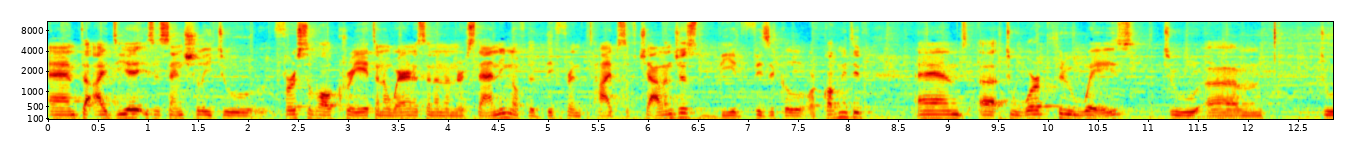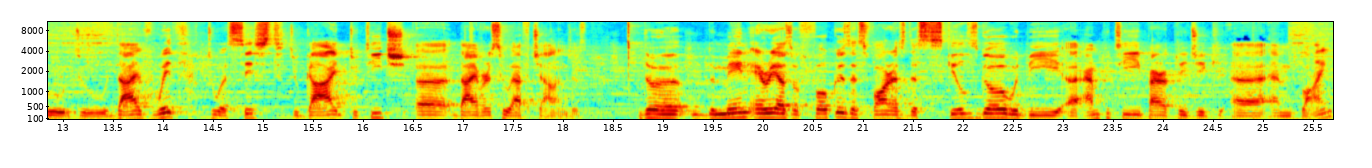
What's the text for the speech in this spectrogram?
and the idea is essentially to, first of all, create an awareness and an understanding of the different types of challenges, be it physical or cognitive, and uh, to work through ways to, um, to, to dive with, to assist, to guide, to teach uh, divers who have challenges. The, the main areas of focus as far as the skills go would be uh, amputee, paraplegic, uh, and blind.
